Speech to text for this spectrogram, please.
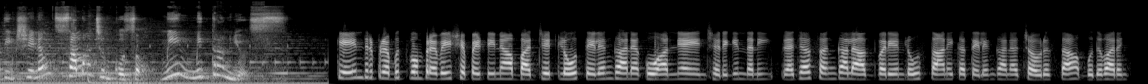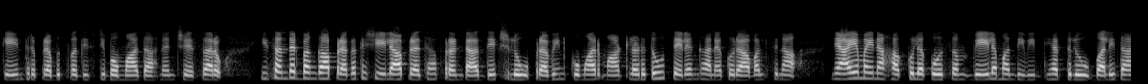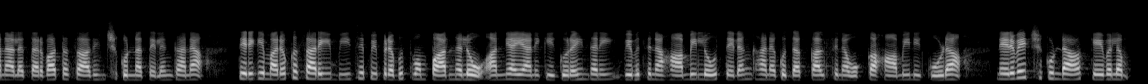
ప్రతిక్షణం సమాజం కోసం మీ మిత్ర న్యూస్. కేంద్ర ప్రభుత్వం ప్రవేశపెట్టిన బడ్జెట్లో తెలంగాణకు అన్యాయం జరిగిందని ప్రజా సంఘాల ఆధ్వర్యంలో స్థానిక తెలంగాణ చౌరస్తా బుధవారం కేంద్ర ప్రభుత్వ దిష్టిబొమ్మ దహనం చేశారు. ఈ సందర్భంగా ప్రగతిశీల ప్రజా ఫ్రంట్ అధ్యక్షులు ప్రవీణ్ కుమార్ మాట్లాడుతూ తెలంగాణకు రావాల్సిన న్యాయమైన హక్కుల కోసం వేల మంది విద్యార్థులు బలిదానాల తర్వాత సాధించుకున్న తెలంగాణ తిరిగి మరొకసారి బీజేపీ ప్రభుత్వం పాలనలో అన్యాయానికి గురైందని విభజన హామీల్లో తెలంగాణకు దక్కాల్సిన ఒక్క హామీని కూడా నెరవేర్చకుండా కేవలం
